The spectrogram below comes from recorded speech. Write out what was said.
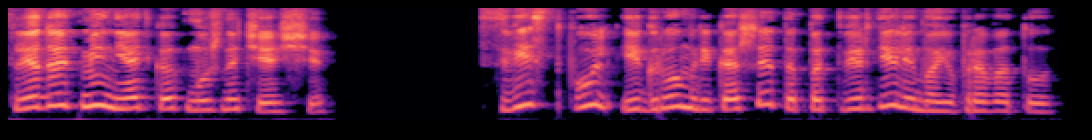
следует менять как можно чаще. Свист пуль и гром рикошета подтвердили мою правоту.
